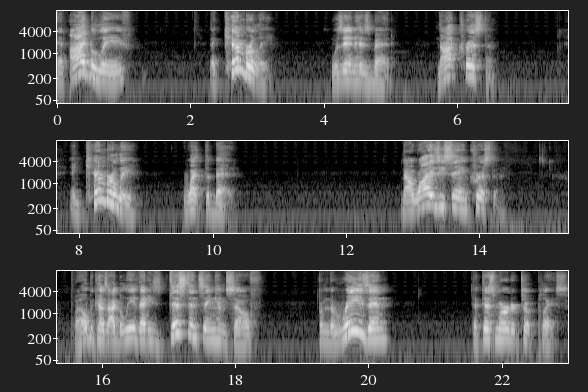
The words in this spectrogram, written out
And I believe that Kimberly was in his bed, not Kristen. And Kimberly wet the bed. Now, why is he saying Kristen? Well, because I believe that he's distancing himself from the reason that this murder took place.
